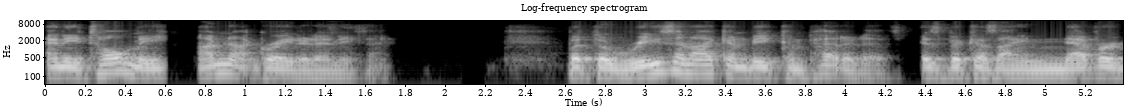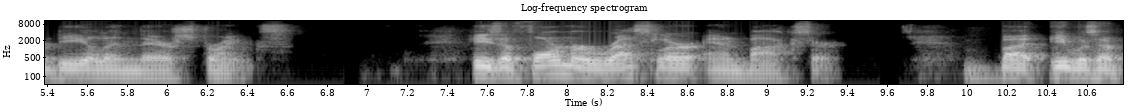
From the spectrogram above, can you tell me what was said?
And he told me I'm not great at anything, but the reason I can be competitive is because I never deal in their strengths. He's a former wrestler and boxer but he was a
